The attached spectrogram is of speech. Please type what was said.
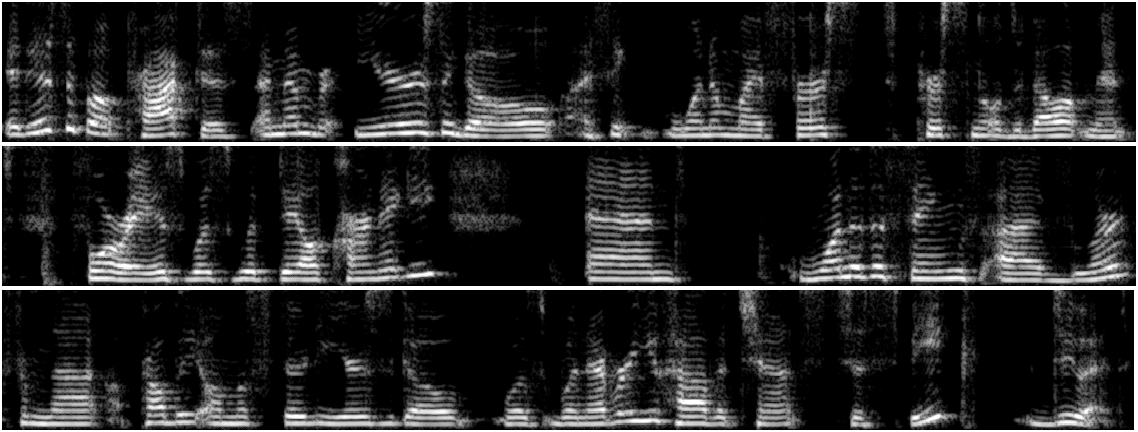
it is about practice. I remember years ago, I think one of my first personal development forays was with Dale Carnegie. And one of the things I've learned from that probably almost 30 years ago was whenever you have a chance to speak, do it.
